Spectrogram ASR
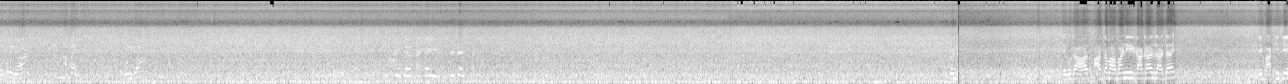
आहे घ्या हा काय पकडून घ्या नाही त्याला काय काय डेटा आहेत खाली. ते बघा आता बाबा आणि काका जात आहे. ते बाकीचे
